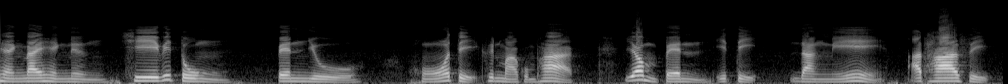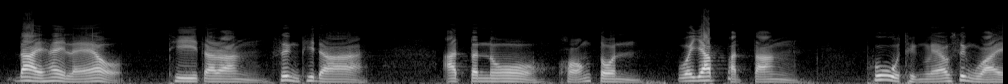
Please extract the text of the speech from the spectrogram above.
แห่งใดแห่งหนึ่ง ชีวิตุง เป็นอยู่ โหติขึ้นมาคุมภาค ย่อมเป็นอิติ ดังนี้อาทาสิได้ให้แล้ว ทีตรัง ซึ่งทิดา อัตโนของตน วยับปัตตัง ผู้ถึงแล้วซึ่งวัย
